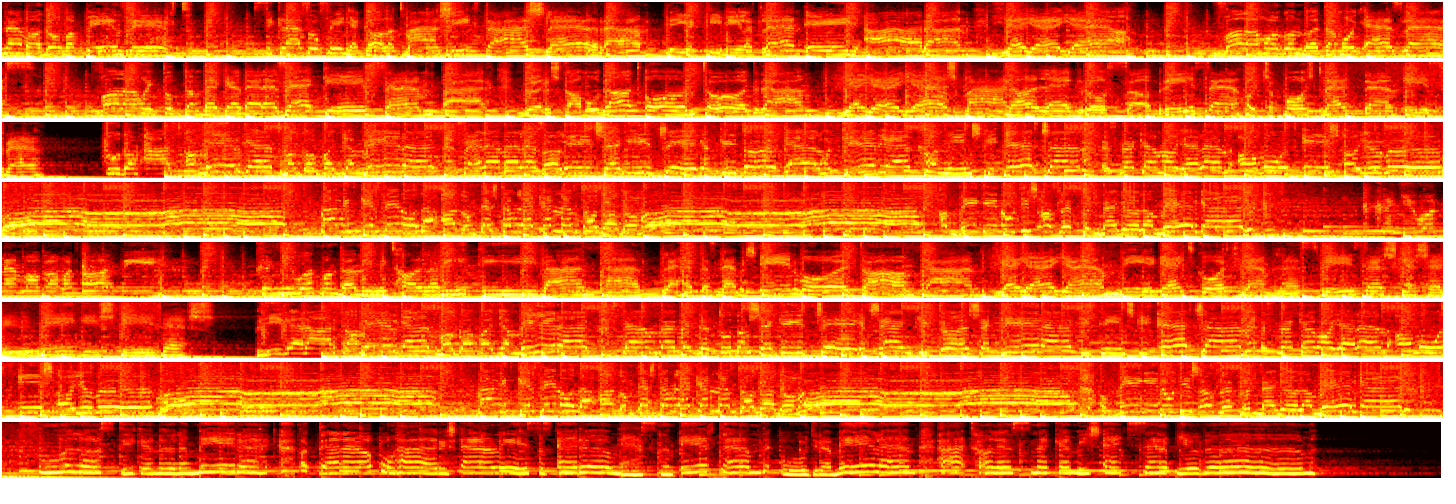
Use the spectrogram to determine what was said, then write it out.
Nem adom a pénzért. Szikrázó fények alatt másik társ lel rám. Még egy kíméletlen éj árán. Yeah, yeah, yeah. Valahol gondoltam, hogy ez lesz. Valahogy tudtam, bekebelezek két szempár. Vörös kamudat ontod rám. Yeah, yeah, yeah. S bár a legrosszabb része Hogy csak most észre Tudom át a mérget, maga vagy a méreg Felemel ez a légy segítséget Kitől kell, hogy kérjek, ha nincs ki értsen Ez nekem a jelen, a múlt és a jövő. Bármit kérsz, én odaadom Testem, lelkem nem tagadom. A végén úgyis az lesz, hogy megöl a mérged. Könnyű volt nem magamat adni Volt mondani, mit hallani kívántál pohár és elvész az erőm. Ezt nem értem, de úgy remélem Hát, ha lesz nekem is egy szebb jövőm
